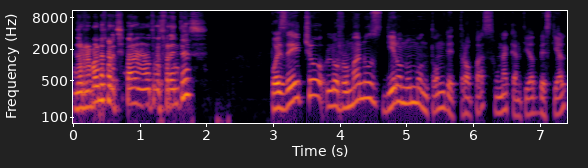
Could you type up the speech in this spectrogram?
¿Los romanos participaron en otros frentes? Pues de hecho, los romanos dieron un montón de tropas, una cantidad bestial.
